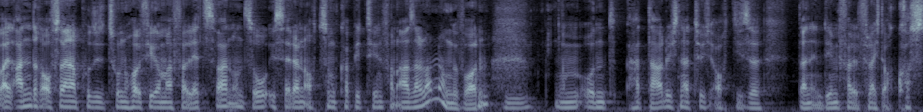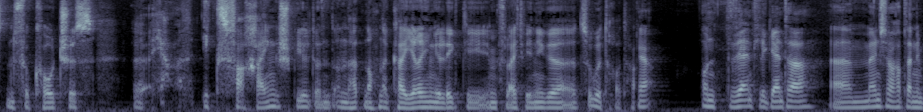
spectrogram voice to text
weil andere auf seiner Position häufiger mal verletzt waren. Und so ist er dann auch zum Kapitän von Arsenal London geworden mhm. Ähm, und hat dadurch natürlich auch diese, dann in dem Fall vielleicht auch Kosten für Coaches, äh, ja, x-fach reingespielt und, und hat noch eine Karriere hingelegt, die ihm vielleicht wenige äh, zugetraut haben. Ja. Und sehr intelligenter äh, Mensch, auch habe seine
